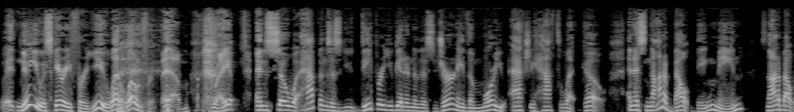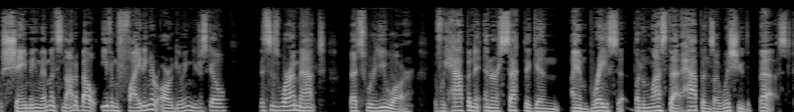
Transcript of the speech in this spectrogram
It, new you was scary for you let alone for them right? And so what happens is you deeper you get into this journey the more you actually have to let go. And it's not about being mean it's not about shaming them it's not about even fighting or arguing you just go this is where I'm at. That's where you are. If we happen to intersect again, I embrace it. But unless that happens, I wish you the best.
